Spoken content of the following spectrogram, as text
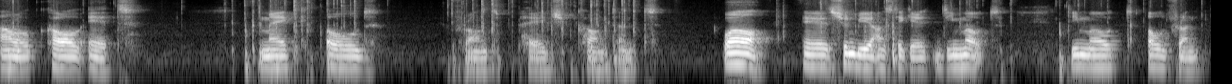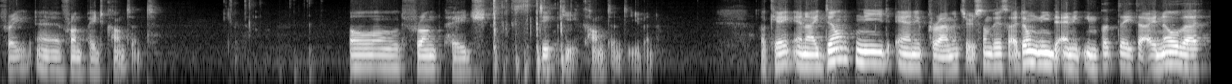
I'll call it make old front page content. Well, it shouldn't be unsticky, demote. Demote old front, uh, front page content. Old front page sticky content even. Okay, and I don't need any parameters on this. I don't need any input data. I know that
